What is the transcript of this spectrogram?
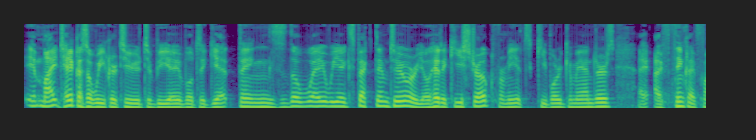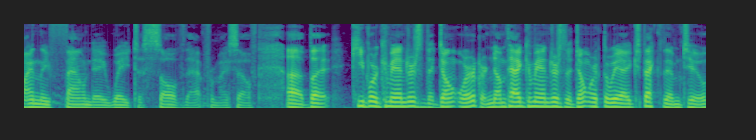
it might take us a week or two to be able to get things the way we expect them to, or you'll hit a keystroke. For me, it's keyboard commanders. I, I think I finally found a way to solve that for myself. Uh, but keyboard commanders that don't work or numpad commanders that don't work the way I expect them to.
